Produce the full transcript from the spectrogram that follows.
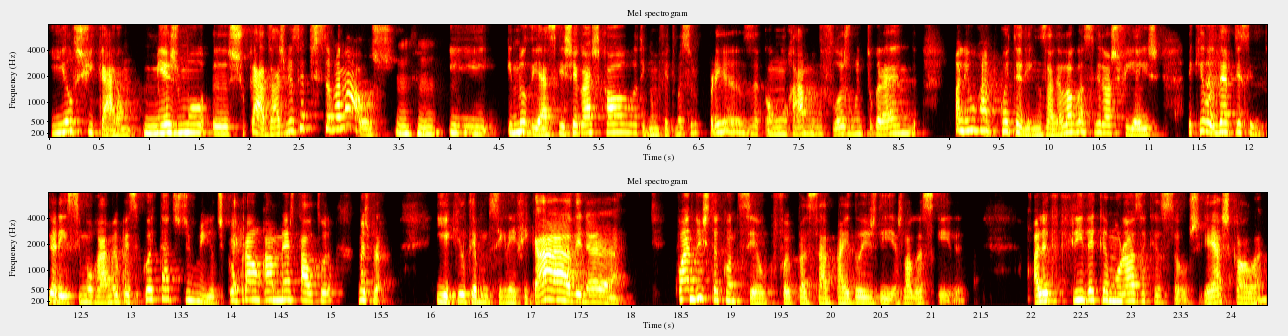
e eles ficaram mesmo uh, chocados. Às vezes é preciso abaná-los. Uhum. E, e, no dia a seguir chego à escola, tinham-me feito uma surpresa com um ramo de flores muito grande. Olha, um ramo, coitadinhos, olha, logo a seguir aos fiéis, aquilo deve ter sido caríssimo o ramo. Eu pensei, coitados dos miúdos, comprar um ramo nesta altura. Mas pronto, e aquilo teve muito significado. Quando isto aconteceu, que foi passado para aí dois dias, logo a seguir, olha que querida, que amorosa que eu sou. Cheguei à escola,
